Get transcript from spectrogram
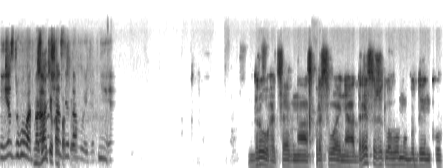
Не, я с другого двора. знаете, ну, где-то это? выйдет. Не, Друге, це в нас присвоєння адреси житловому будинку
